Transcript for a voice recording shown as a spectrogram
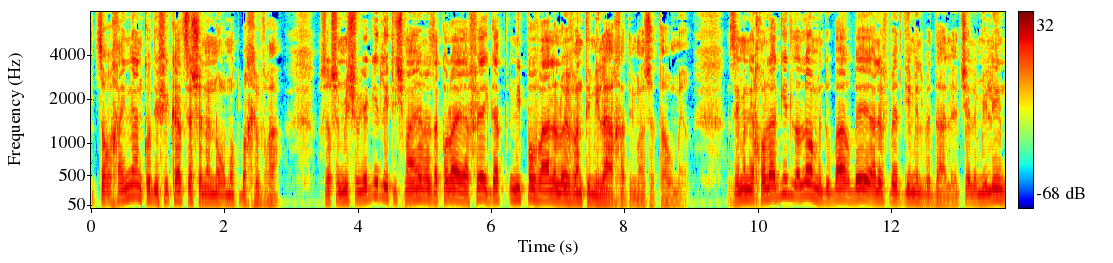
לצורך העניין, קודיפיקציה של הנורמות בחברה. עכשיו שמישהו יגיד לי, תשמע ארז, הכל היה יפה, הגעת מפה והלאה לא הבנתי מילה אחת ממה שאתה אומר. אז אם אני יכול להגיד לו, לא, מדובר באלף, בית, גימל ודלת, שאלה מילים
